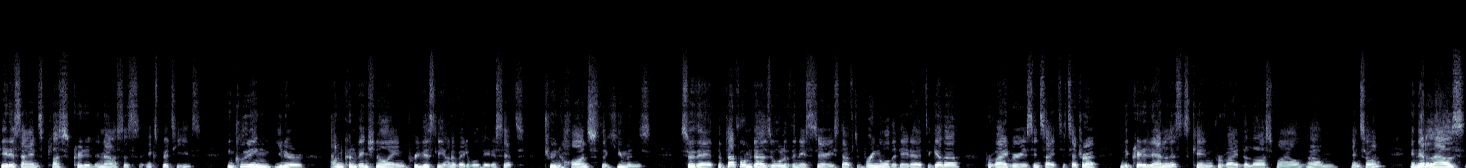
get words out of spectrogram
data science plus credit analysis expertise, including you know unconventional and previously unavailable data sets to enhance the humans so that the platform does all of the necessary stuff to bring all the data together, provide various insights, etc. And the credit analysts can provide the last mile um, and so on. And that allows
